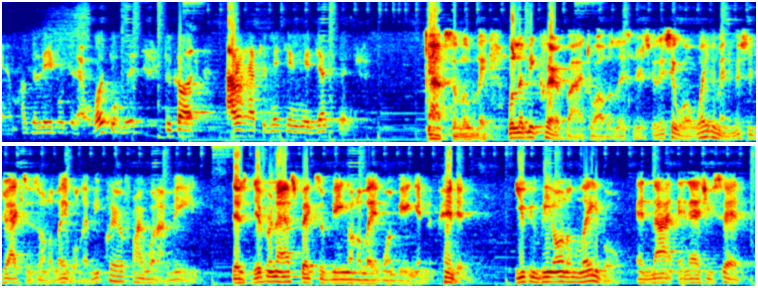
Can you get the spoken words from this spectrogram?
am of the label that I'm working with because I don't have to make any adjustments. Absolutely. Well, let me clarify to all the listeners because they say, well, wait a minute, Mr. Jackson's on a label. Let me clarify what I mean. There's different aspects of being on a label and being independent. You can be on a label and not, and as you said,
